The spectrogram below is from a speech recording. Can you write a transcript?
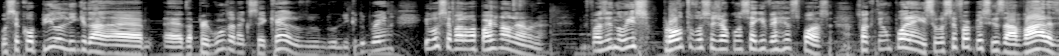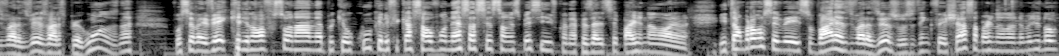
você copia o link da, é, é, da pergunta, né, que você quer, do, do, link do Brain, e você vai numa página lembra. Fazendo isso, pronto, você já consegue ver a resposta. Só que tem um porém, se você for pesquisar várias e várias vezes, várias perguntas, né, você vai ver que ele não vai funcionar, né, porque o cookie ele fica salvo nessa seção específica, né, apesar de ser página anônima. Então, para você ver isso várias e várias vezes, você tem que fechar essa página anônima de novo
